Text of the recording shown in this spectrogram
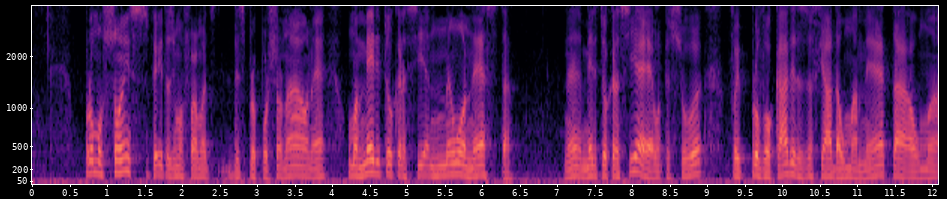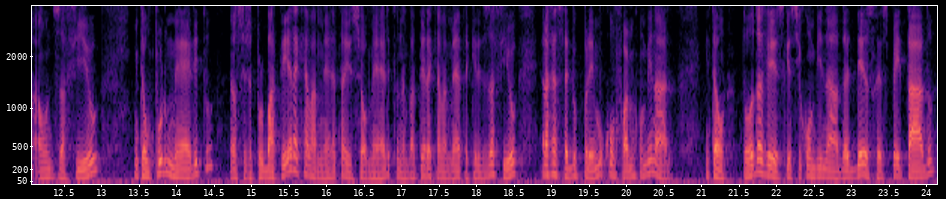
promoções feitas de uma forma desproporcional, né? uma meritocracia não honesta. Né? Meritocracia é uma pessoa foi provocada e desafiada a uma meta, a, uma, a um desafio, então, por mérito, né, ou seja, por bater aquela meta, isso é o mérito, né, bater aquela meta, aquele desafio, ela recebe o prêmio conforme combinado. Então, toda vez que esse combinado é desrespeitado,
